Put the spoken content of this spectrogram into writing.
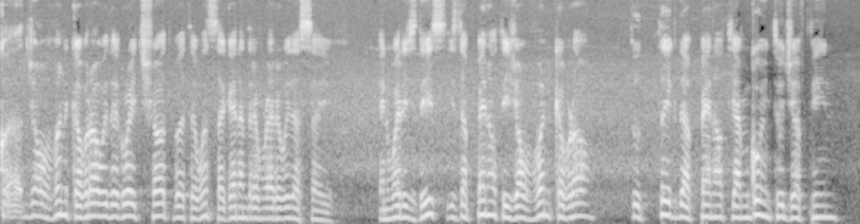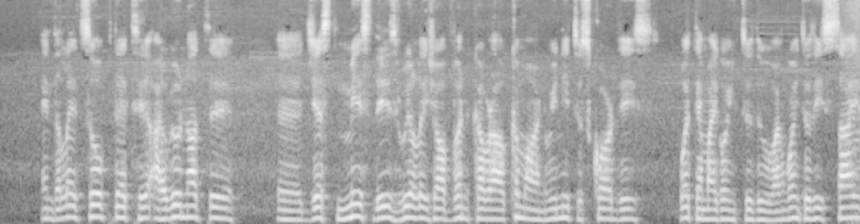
Jovane Cabral with a great shot, but uh, once again André Moreira with a save. And what is this? Is the penalty Jovane Cabral to take the penalty. I'm going to jump in and let's hope that uh, I will not uh, uh, just miss this really Jovane Cabral. Come on, we need to score this. What am I going to do? I'm going to this side.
